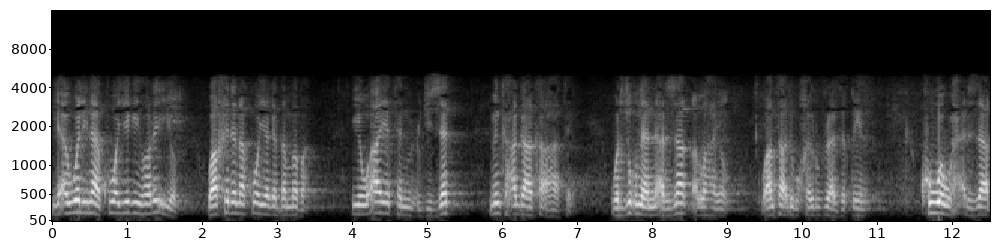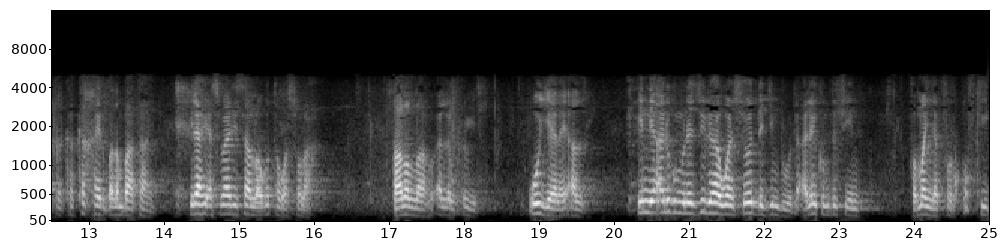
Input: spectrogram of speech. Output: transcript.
liawalinaa kuwa yagii hore iyo waakhirinaa kuwa yaga dambeba iyo waaayatan mucjizad minka xaggaa ka ahaatay. Warzuqnaa na arzaaq allahayo wa anta adigu khayruraasiqiina kuwa wax ilaahay asmaadiisaa loogu tawasulaa qaala allahu alla wuxuu yidhi wuu yeelay alle. Inii anigu munaziluhaa waan soo dejin buu yidhi. Calaykum dushiina faman yakfur? Qofkii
